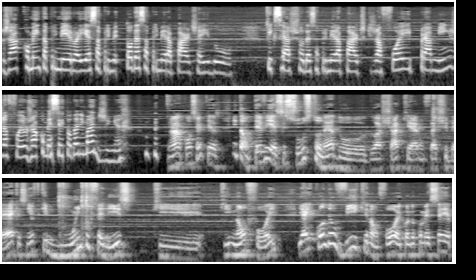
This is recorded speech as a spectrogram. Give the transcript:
já comenta primeiro aí essa prime... toda essa primeira parte aí do. O que, que você achou dessa primeira parte que já foi, pra mim, já foi, eu já comecei toda animadinha. Ah, com certeza. Então, teve esse susto, né, do, do achar que era um flashback, assim, eu fiquei muito feliz que, que não foi. E aí, quando eu vi que não foi, quando eu comecei.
